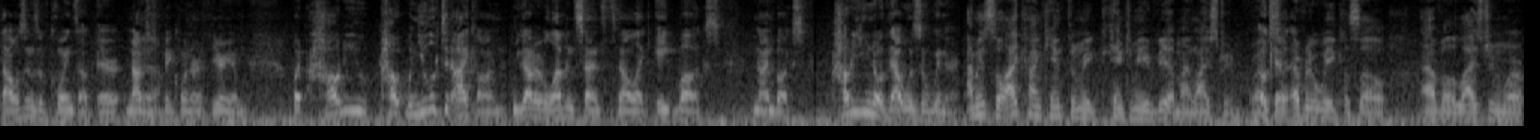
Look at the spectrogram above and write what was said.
thousands of coins out there not just bitcoin or ethereum but how do you how when you looked at icon you got it at 11 cents it's now like 8 bucks 9 bucks how do you know that was a winner? I mean, so Icon came to me came to me via my live stream, right? Okay. So every week or so, I have a live stream where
